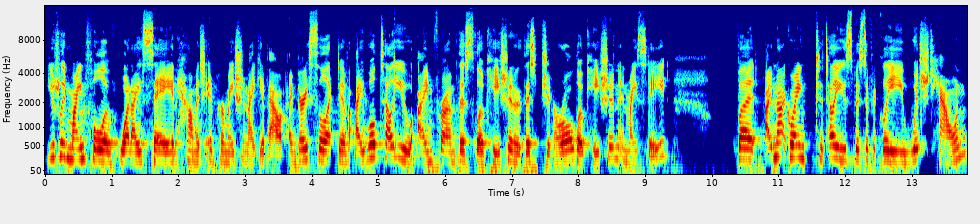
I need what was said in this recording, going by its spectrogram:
usually mindful of what I say and how much information I give out. I'm very selective. I will tell you I'm from this location or this general location in my state, but I'm not going to tell you specifically which town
